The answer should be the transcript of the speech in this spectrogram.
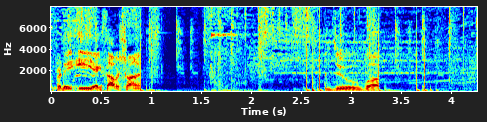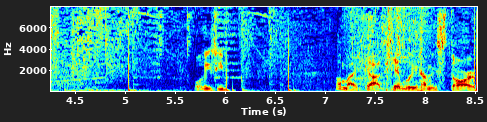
For the EX. I was trying to do. Uh, well, at least he. Oh my god! Can't believe how many stars.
